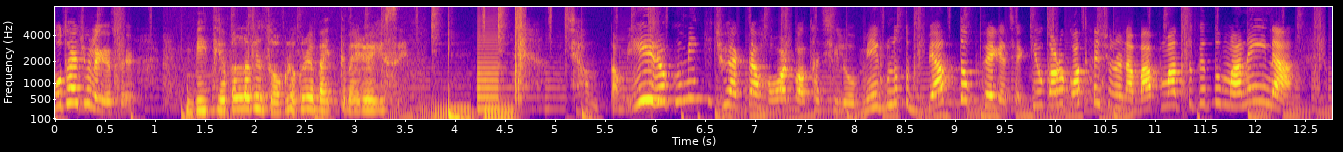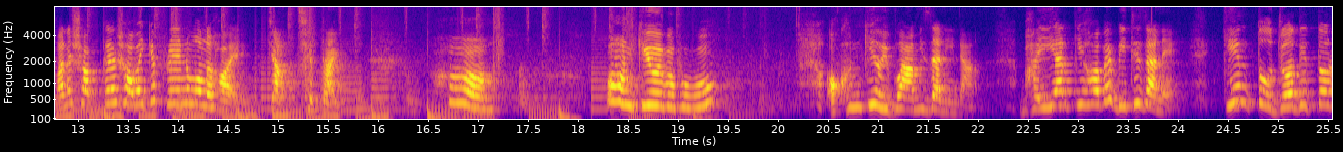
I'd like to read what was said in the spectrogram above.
কোথায় চলে গেছে? বিথিয়াপার লগে ঝগড়া করে বাইতে বাইরে হয়ে গেছে। জানতাম এইরকমই কিছু একটা হওয়ার কথা ছিল। মেয়েগুলো তো ব্যাপদপ হয়ে গেছে। কেউ কারও কথাই শোনে না। বাপ মা তোকে তো মানেই না। মানে সবকে, সবাইকে ফ্রেন্ড মনে হয়। যাচ্ছে তাই হ্যাঁ। কখন কি হইব ফুবু এখন কি হইব আমি জানি না। ভাইয়ার কি হবে বিথি জানে। কিন্তু যদি তোর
